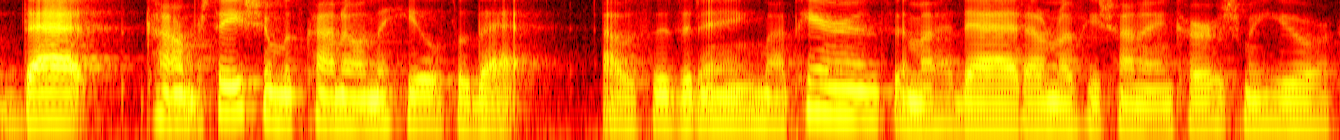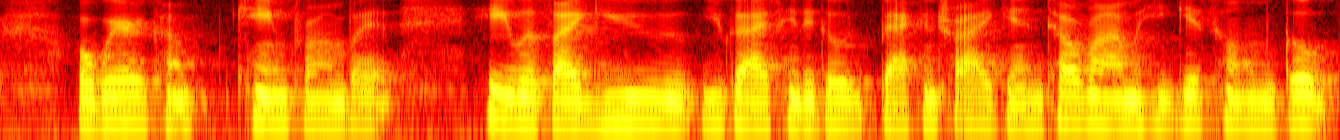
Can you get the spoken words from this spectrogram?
that conversation was kind of on the heels of that. I was visiting my parents and my dad. I don't know if he's trying to encourage me or or where it come, came from, but he was like, "You you guys need to go back and try again. Tell Ron when he gets home, go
